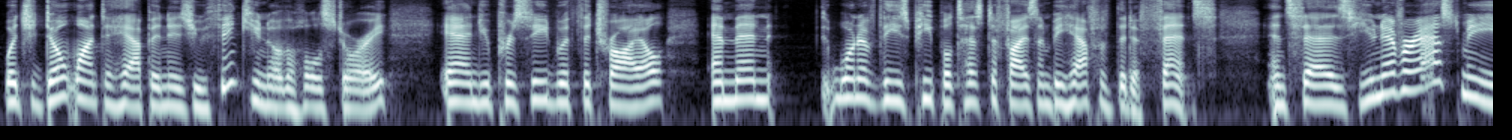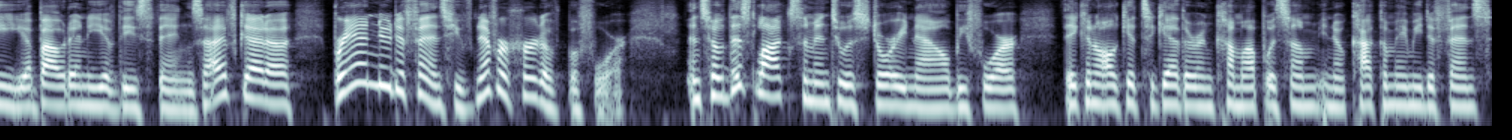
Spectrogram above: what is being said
What you don't want to happen is you think you know the whole story and you proceed with the trial, and then one of these people testifies on behalf of the defense and says, You never asked me about any of these things. I've got a brand new defense you've never heard of before. And so this locks them into a story now before they can all get together and come up with some, you know, cockamamie defense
